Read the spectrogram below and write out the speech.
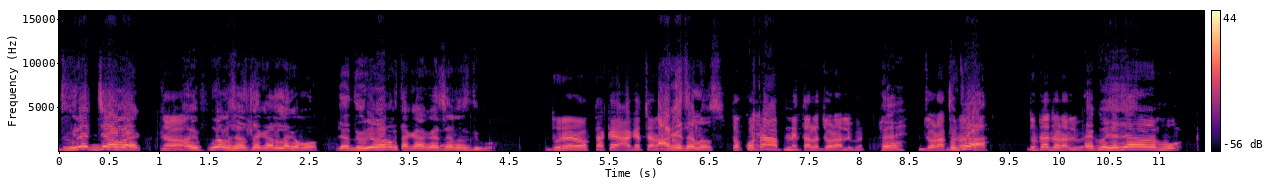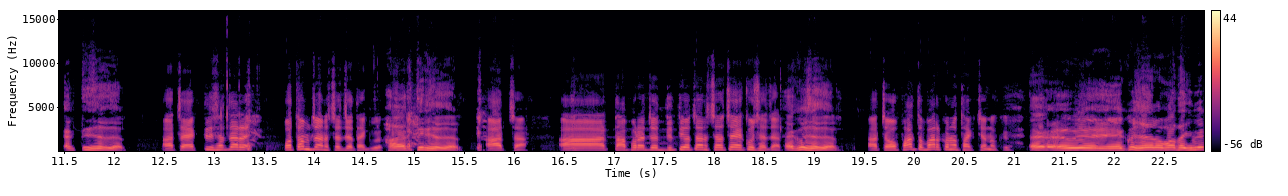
ধুরের যে হবে আমি পুরান শেষ থেকে লাগাবো। যে ধুরের হবে তাকে আগে চান্স দিব। দূরের হোক তাকে আগে চান আগে চান্স তো কোটা আপনি তাহলে জোড়া নেবেন? হ্যাঁ? জোড়া? দুটা? দুটা জোড়া নেবেন? একুশ হাজার একত্রিশ হাজার। আচ্ছা একত্রিশ হাজার প্রথম চান্স যে থাকবে? হ্যাঁ একত্রিশ হাজার। আচ্ছা আর তারপরে যে দ্বিতীয় চান্স হচ্ছে একুশ হাজার? একুশ হাজার। আচ্ছা অফার তো বার কোনো থাকছে নাকি? একুশ হাজার অফার থাকবে।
